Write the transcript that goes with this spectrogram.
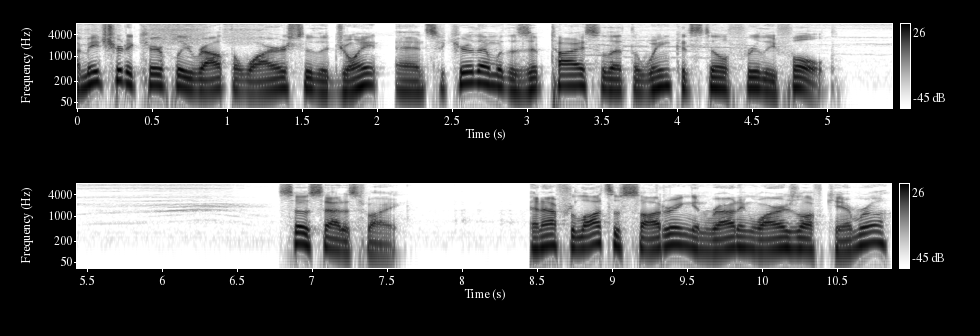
I made sure to carefully route the wires through the joint and secure them with a zip tie so that the wing could still freely fold. So satisfying. And after lots of soldering and routing wires off camera,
